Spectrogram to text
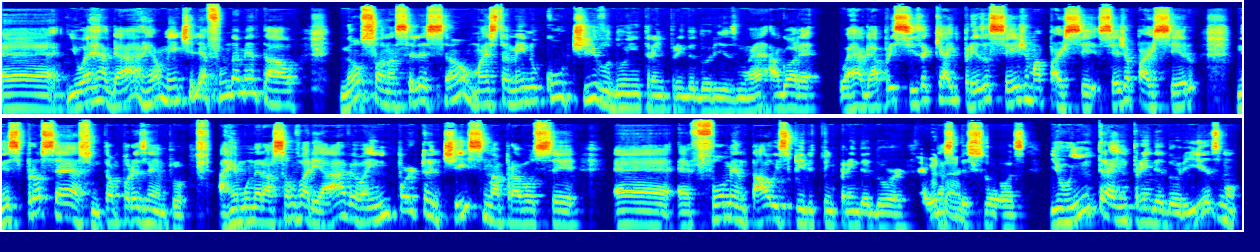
é, e o RH realmente ele é fundamental, não só na seleção, mas também no cultivo do intraempreendedorismo. Né? Agora, o RH precisa que a empresa seja, uma parceiro, seja parceiro nesse processo. Então, por exemplo, a remuneração variável é importantíssima para você é, é, fomentar o espírito empreendedor é das pessoas. E o intraempreendedorismo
